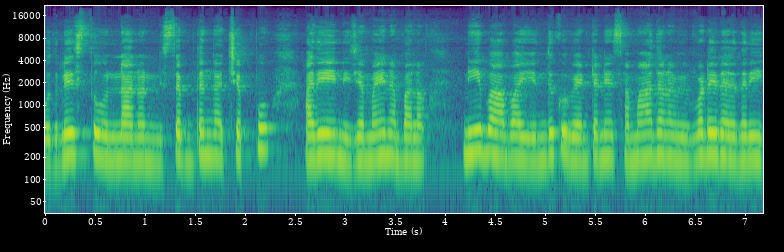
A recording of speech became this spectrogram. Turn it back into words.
వదిలేస్తూ ఉన్నాను. నిశ్శబ్దంగా చెప్పు. అదే నిజమైన బలం. నీ బాబా ఎందుకు వెంటనే సమాధానం ఇవ్వడలేదని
